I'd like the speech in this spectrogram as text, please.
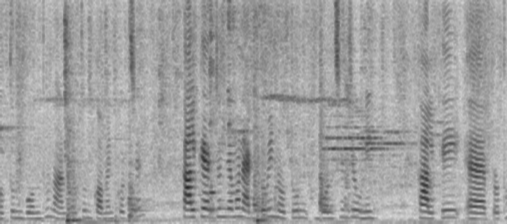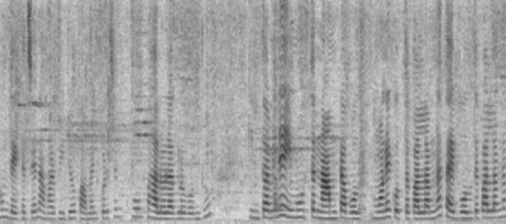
নতুন বন্ধু না, নতুন কমেন্ট করছেন, কালকে একজন যেমন একদমই নতুন বলছেন যে উনি কালকেই প্রথম দেখেছেন আমার ভিডিও কমেন্ট করেছেন, খুব ভালো লাগল বন্ধু। কিন্তু আমি না এই মুহূর্তে নামটা বল, মনে করতে পারলাম না, তাই বলতে পারলাম না,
